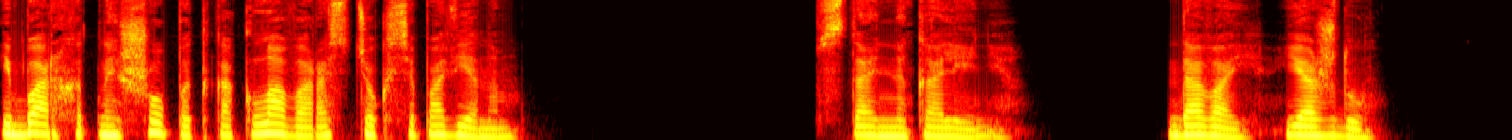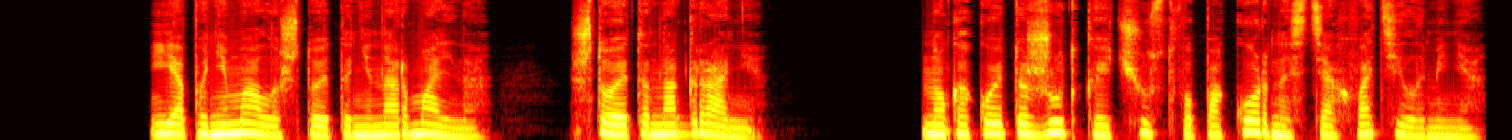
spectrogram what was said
и бархатный шепот, как лава, растекся по венам. Встань на колени. Давай, я жду. Я понимала, что это ненормально, что это на грани, но какое-то жуткое чувство покорности охватило меня.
